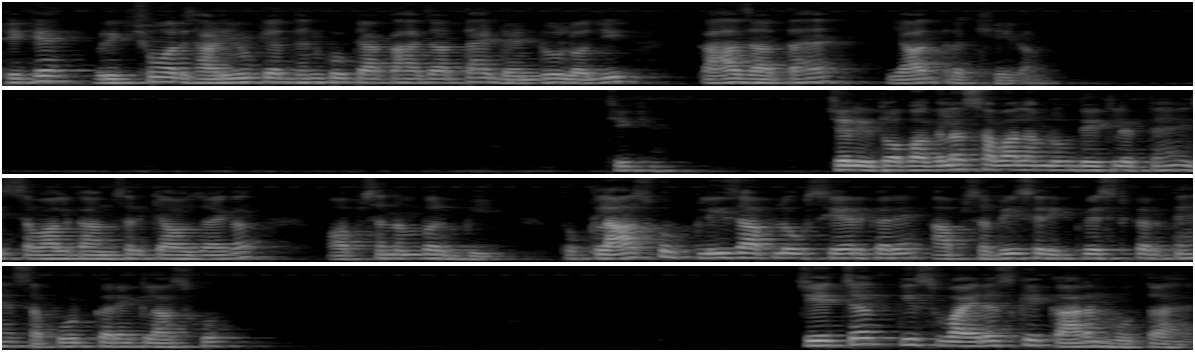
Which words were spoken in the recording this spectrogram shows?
ठीक है? वृक्षों और झाड़ियों के अध्ययन को क्या कहा जाता है? डेंड्रोलॉजी कहा जाता है, याद रखिएगा। ठीक है? चलिए तो अब अगला सवाल हम लोग देख लेते हैं, इस सवाल का आंसर क्या हो जाएगा? Option number B. तो क्लास को प्लीज़ आप लोग शेयर करें, आप सभी से रिक्वेस्ट करते हैं, सपोर्ट करें क्लास को। चेचक किस वायरस के कारण होता है?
